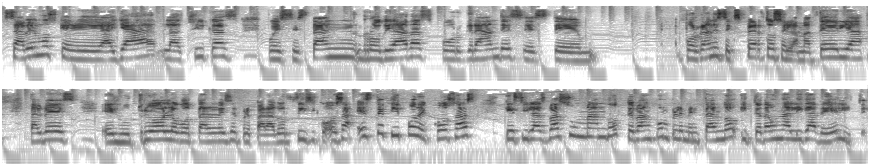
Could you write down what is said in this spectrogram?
Sabemos que allá las chicas pues están rodeadas por grandes este por grandes expertos en la materia, tal vez el nutriólogo, tal vez el preparador físico, o sea, este tipo de cosas que si las vas sumando te van complementando y te da una liga de élite.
